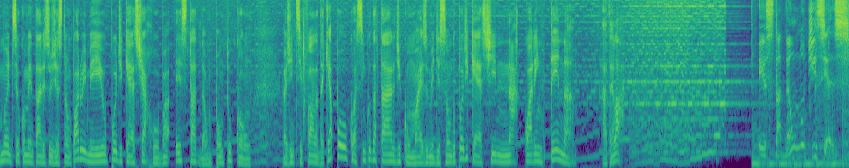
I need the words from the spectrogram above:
Mande seu comentário e sugestão para o e-mail podcast@estadão.com. A gente se fala daqui a pouco, às 5 da tarde, com mais uma edição do podcast Na Quarentena. Até lá! Estadão Notícias.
